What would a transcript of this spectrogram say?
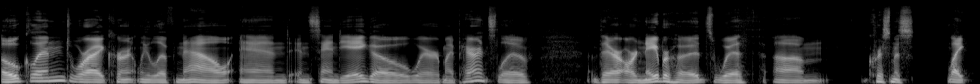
Oakland, where I currently live now, and in San Diego, where my parents live, there are neighborhoods with um, Christmas, like,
